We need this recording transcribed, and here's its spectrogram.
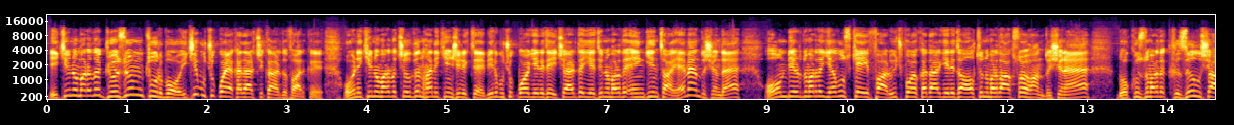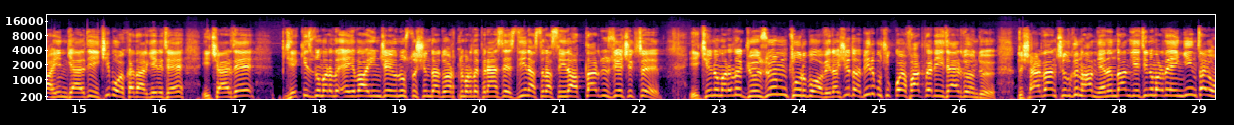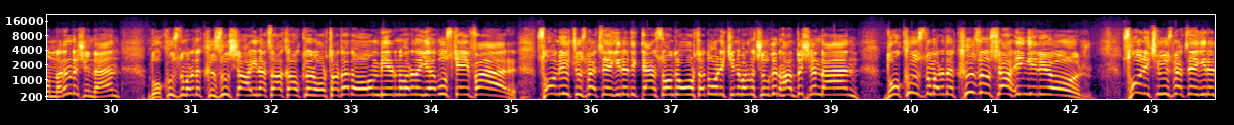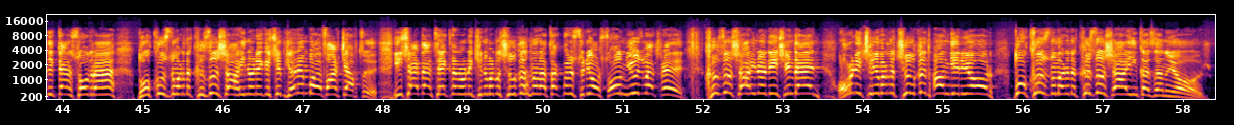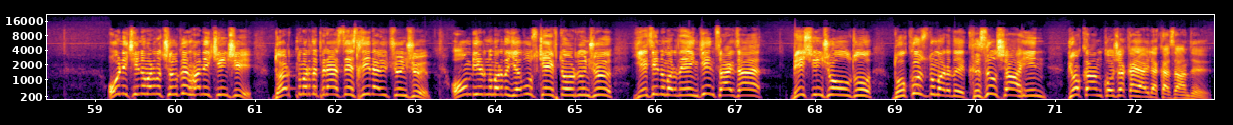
2 numaralı Gözüm Turbo 2,5 boya kadar çıkardı farkı. 12 numaralı Çılgın Han ikincilikte. 1,5 boy geride içeride 7 numaralı Engin Tay hemen dışında. 11 numaralı Yavuz Keyif var. 3 boy kadar geride 6 numaralı Aksoyhan dışına. 9 numaralı Kızıl Şahin geldi. 2 boy kadar geride. İçeride 8 numaralı Eyvah İnce Yunus dışında 4 numaralı Prenses Lina sırasıyla atlar düzlüğe çıktı. 2 numaralı Gözüm Turbo virajı da 1,5 boy farkla lider döndü. Dışarıdan Çılgın Han yanından 7 numaralı Engin Tay onların dışından 9 numarada Kızıl Şahin atağa kalkıyor. Ortada da 11 numarada Yavuz Keyif var. Son 300 metreye girildikten sonra ortada 12 numarada Çılgın Han dışından 9 numarada Kızıl Şahin geliyor. Son 200 metreye girildikten sonra 9 numarada Kızıl Şahin öne geçip yarım boy fark yaptı. İçeriden tekrar 12 numarada Çılgın Han atakları sürüyor. Son 100 metre. Kızıl Şahin öde içinden 12 numarada Çılgın Han geliyor. 9 numarada Kızıl Şahin kazanıyor. 12 numaralı Çılgın Han ikinci. 4 numaralı Prenses Lina üçüncü. 11 numaralı Yavuz Keyif dördüncü. 7 numaralı Engin Tayda beşinci oldu. 9 numaralı Kızıl Şahin Gökhan Kocakaya ile kazandı.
